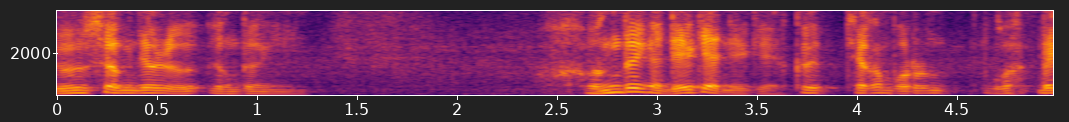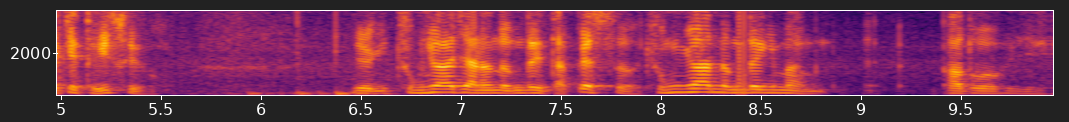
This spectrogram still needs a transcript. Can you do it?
윤석열 엉덩이, 엉덩이가 4개, 4개. 그 제가 모르는 몇 개 더 있어요. 여기 중요하지 않은 엉덩이 다 뺐어. 중요한 엉덩이만 봐도 이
